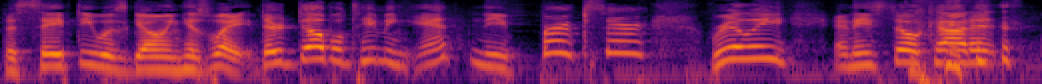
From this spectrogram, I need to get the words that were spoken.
The safety was going his way. They're double teaming Anthony Firkser, really, and he still caught it.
